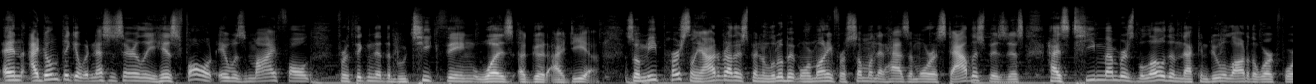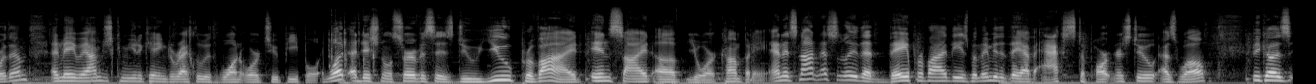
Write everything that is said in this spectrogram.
And I don't think it was necessarily his fault. It was my fault for thinking that the boutique thing was a good idea. So, me personally, I'd rather spend a little bit more money for someone that has a more established business, has team members below them that can do a lot of the work for them, and maybe I'm just communicating directly with one or two people. What additional services do you provide inside of your company? And it's not necessarily that they provide these, but maybe that they have access to partners to as well. Because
